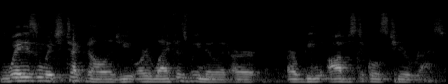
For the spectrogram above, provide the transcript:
ways in which technology or life as we know it are, are being obstacles to your rest?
